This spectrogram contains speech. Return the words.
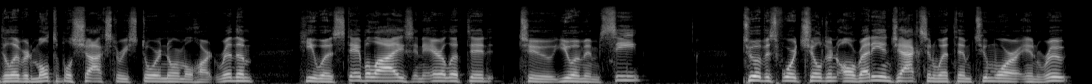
delivered multiple shocks to restore normal heart rhythm. He was stabilized and airlifted to UMMC. Two of his four children already in Jackson with him, two more en route.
